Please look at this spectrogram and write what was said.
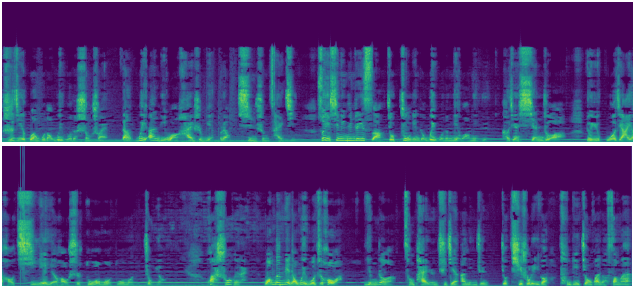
直接关乎到魏国的盛衰，但魏安离王还是免不了心生猜忌，所以信陵君这一死啊，就注定着魏国的灭亡命运。可见贤者啊对于国家也好，企业也好，是多么多么的重要。话说回来，王奔灭掉魏国之后啊，嬴政啊曾派人去见安陵君，就提出了一个土地交换的方案。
